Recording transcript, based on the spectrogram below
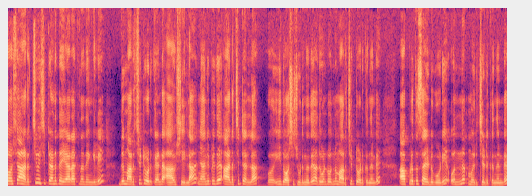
ദോശ അടച്ചു വെച്ചിട്ടാണ് തയ്യാറാക്കുന്നതെങ്കിൽ ഇത് മറിച്ചിട്ട് കൊടുക്കേണ്ട ആവശ്യമില്ല. ഞാനിപ്പോൾ ഇത് അടച്ചിട്ടല്ല ഈ ദോശ ചുടുന്നത്. അതുകൊണ്ട് ഒന്ന് മറിച്ചിട്ട് കൊടുക്കുന്നുണ്ട്. അപ്പുറത്തെ സൈഡ് കൂടി ഒന്ന് മുരിച്ചെടുക്കുന്നുണ്ട്.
